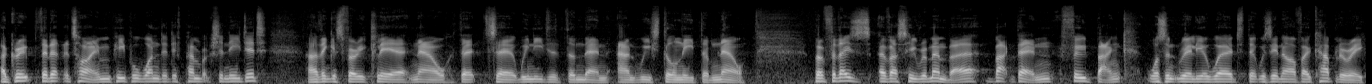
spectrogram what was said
a group that at the time people wondered if Pembrokeshire needed. I think it's very clear now that uh, we needed them then and we still need them now. But for those of us who remember, back then, food bank wasn't really a word that was in our vocabulary.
